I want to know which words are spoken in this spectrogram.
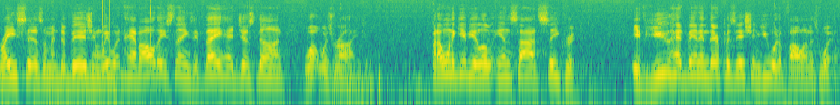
racism and division. We wouldn't have all these things if they had just done what was right. But I want to give you a little inside secret. If you had been in their position, you would have fallen as well.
